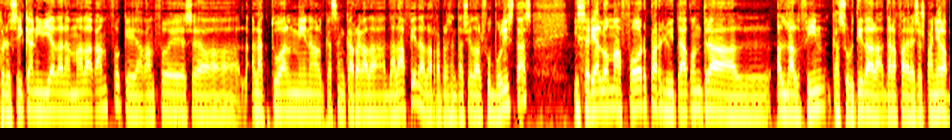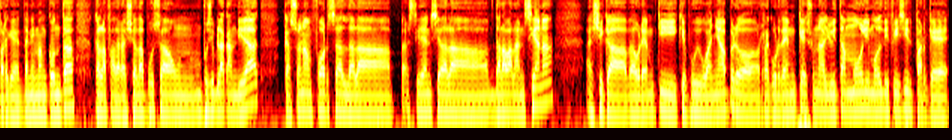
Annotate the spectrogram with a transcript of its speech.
però sí que aniria de la mà de Ganzo, que Ganzo és eh, l'actualment el que s'encarrega de, de l'AFE, de la representació dels futbolistes, i seria l'home fort per lluitar contra el, el Delfín que surti de la, de la Federació Espanyola, perquè tenim en compte que la Federació ha de posar un, un possible candidat, que sona amb força el de la presidència de la, de la Valenciana, així que veurem qui, qui pugui guanyar, però recordem que és una lluita molt i molt difícil perquè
